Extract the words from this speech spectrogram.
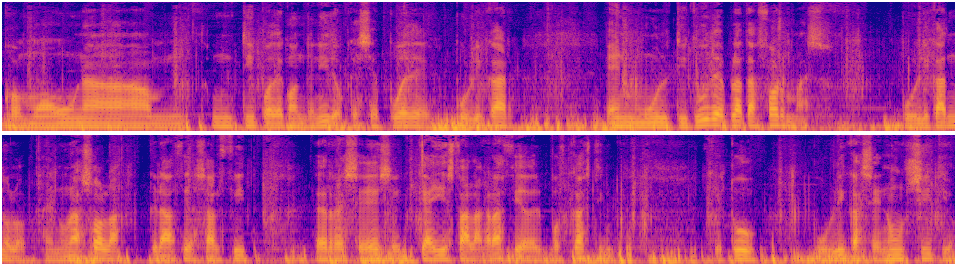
como una, un tipo de contenido que se puede publicar en multitud de plataformas, publicándolo en una sola, gracias al feed RSS, que ahí está la gracia del podcasting, que tú publicas en un sitio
